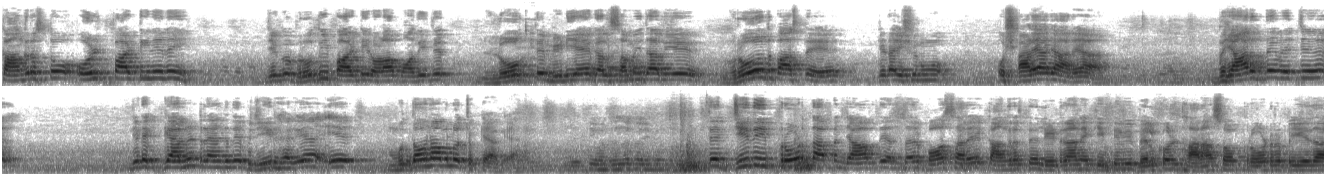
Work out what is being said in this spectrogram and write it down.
ਕਾਂਗਰਸ ਤੋਂ ਉਲਟ ਪਾਰਟੀ ਨੇ ਨਹੀਂ, ਜੇ ਕੋਈ ਵਿਰੋਧੀ ਪਾਰਟੀ ਰੌਲਾ ਪਾਉਂਦੀ ਤੇ ਲੋਕ ਤੇ ਮੀਡੀਆ ਇਹ ਗੱਲ ਸਮਝਦਾ ਵੀ ਇਹ ਵਿਰੋਧ ਵਾਸਤੇ ਜਿਹੜਾ ਇਸ਼ੂ ਨੂੰ ਉਛਾਲਿਆ ਜਾ ਰਿਹਾ। ਵਜ਼ਾਰਤ ਦੇ ਵਿੱਚ ਜਿਹੜੇ ਕੈਬਨਿਟ ਰੈਂਕ ਦੇ ਵਜ਼ੀਰ ਹੈਗੇ ਆ, ਇਹ ਮੁੱਦਾ ਉਹਨਾਂ ਵੱਲੋਂ ਚੁੱਕਿਆ ਗਿਆ। ਤੇ ਜਿਹਦੀ ਪ੍ਰੋੜਤਾ ਪੰਜਾਬ ਦੇ ਅੰਦਰ ਬਹੁਤ ਸਾਰੇ ਕਾਂਗਰਸ ਦੇ ਲੀਡਰਾਂ ਨੇ ਕੀਤੀ ਵੀ ਬਿਲਕੁਲ 1800 ਕਰੋੜ ਰੁਪਏ ਦਾ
